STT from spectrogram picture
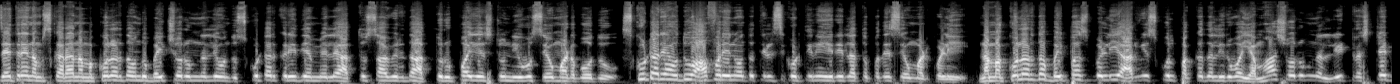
ಸ್ನೇಹಿತರೆ, ನಮಸ್ಕಾರ. ನಮ್ಮ ಕೋಲಾರದ ಒಂದು ಬೈಕ್ ಶೋರೂಮ್ನಲ್ಲಿ ಒಂದು ಸ್ಕೂಟರ್ ಖರೀದಿಯ ಮೇಲೆ ಹತ್ತು ಸಾವಿರದ ಹತ್ತು ರೂಪಾಯಿಯಷ್ಟು ನೀವು ಸೇವ್ ಮಾಡಬಹುದು. ಸ್ಕೂಟರ್ ಯಾವುದು? ಆಫರ್ ಏನು ಅಂತ ತಿಳಿಸಿಕೊಡ್ತೀನಿ. ಇರಿಲ್ಲ ತಪ್ಪದೆ ಸೇವ್ ಮಾಡ್ಕೊಳ್ಳಿ. ನಮ್ಮ ಕೋಲಾರದ ಬೈಪಾಸ್ ಬಳಿ ಆರ್ ವಿ ಸ್ಕೂಲ್ ಪಕ್ಕದಲ್ಲಿರುವ ಯಮಹಾ ಶೋರೂಮ್ನಲ್ಲಿ ಟ್ರಸ್ಟೆಡ್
